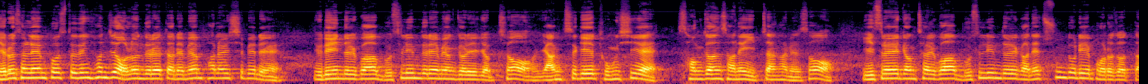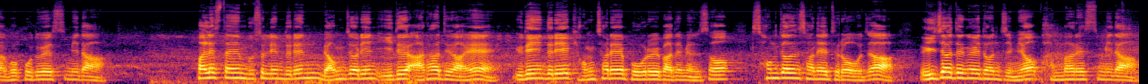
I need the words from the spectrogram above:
예루살렘 포스트 등 현지 언론들에 따르면 8월 11일 유대인들과 무슬림들의 명절이 겹쳐 양측이 동시에 성전산에 입장하면서 이스라엘 경찰과 무슬림들 간의 충돌이 벌어졌다고 보도했습니다. 팔레스타인 무슬림들은 명절인 이드 아라드아에 유대인들이 경찰의 보호를 받으면서 성전산에 들어오자 의자 등을 던지며 반발했습니다.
